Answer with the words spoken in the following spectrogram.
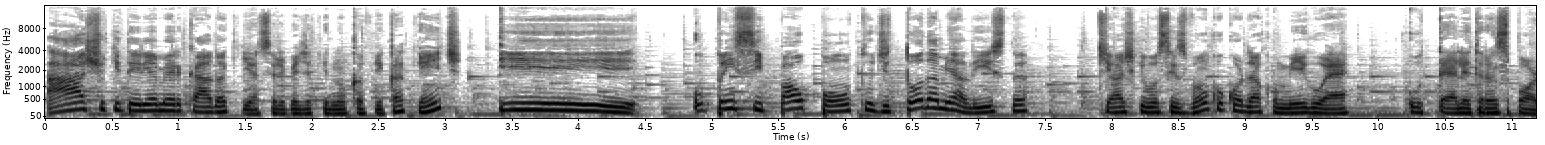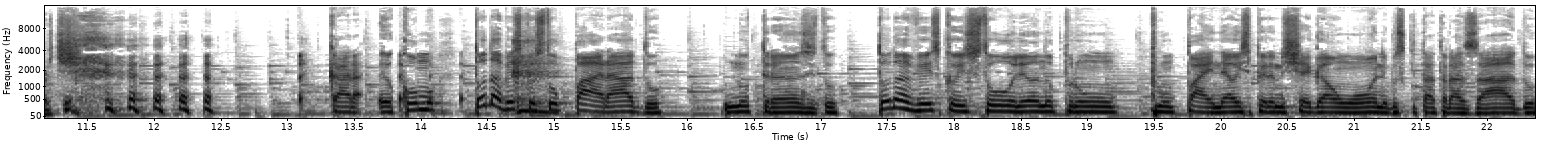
Acho que teria mercado aqui, a cerveja que nunca fica quente. E o principal ponto de toda a minha lista, que acho que vocês vão concordar comigo, é o teletransporte. Cara, eu como. Toda vez que eu estou parado no trânsito, toda vez que eu estou olhando para um, pra um painel esperando chegar um ônibus que tá atrasado,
